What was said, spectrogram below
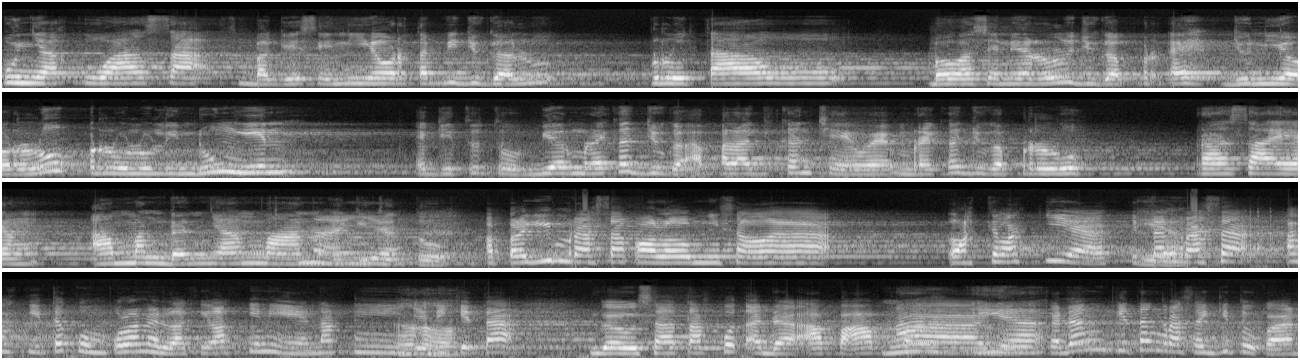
punya kuasa sebagai senior tapi juga lu perlu tahu bahwa senior lu juga per, eh junior lu perlu lu lindungin. Kayak gitu tuh. Biar mereka juga apalagi kan cewek mereka juga perlu rasa yang aman dan nyaman Nah, kayak gitu iya. tuh apalagi merasa kalau misalnya laki-laki ya kita Iya. merasa ah kita kumpulan ada laki-laki nih enak nih jadi Heeh. kita nggak usah takut ada apa-apa Nah, gitu. iya. kadang kita ngerasa gitu kan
